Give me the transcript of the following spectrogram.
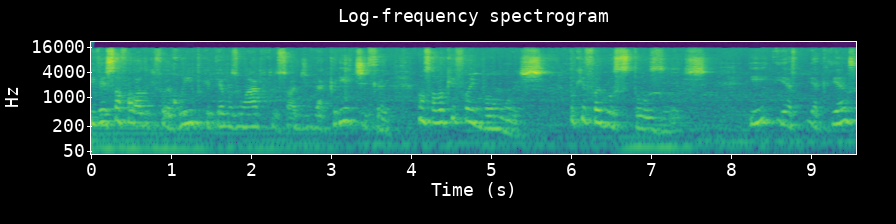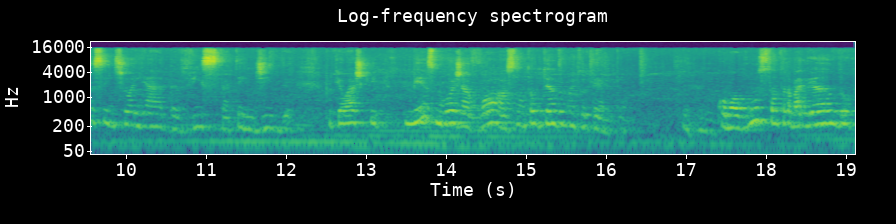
em vez de só falar do que foi ruim, porque temos um hábito só de dar crítica, vamos falar o que foi bom hoje, o que foi gostoso hoje. E, e, a, e a criança sentir olhada, vista, atendida, porque eu acho que mesmo hoje avós não estão tendo muito tempo como alguns estão trabalhando,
